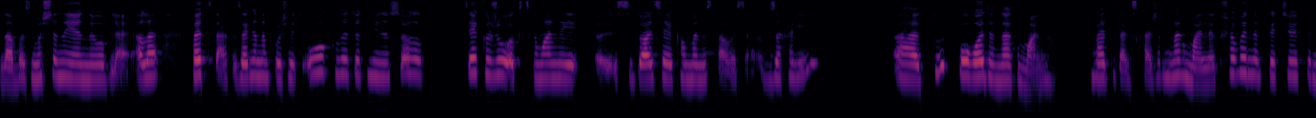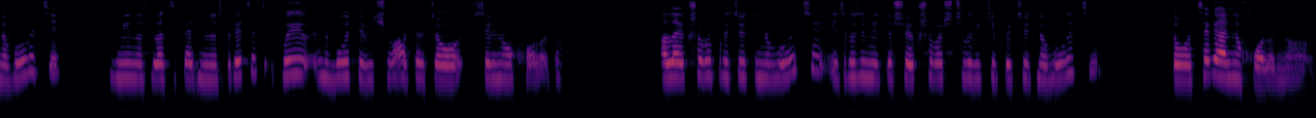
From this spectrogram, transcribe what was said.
да, без машини я не уявляю. Але давайте так, зараз напишуть, о, коли тут мінус 40, це я кажу екстремальна е, ситуація, яка в мене сталася. Взагалі, е, тут погода нормальна. Давайте так скажемо, нормальна. Якщо ви не працюєте на вулиці, в мінус 25, мінус 30, ви не будете відчувати цього сильного холоду. Але якщо ви працюєте на вулиці і зрозумієте, що якщо ваші чоловіки працюють на вулиці, то це реально холодно.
